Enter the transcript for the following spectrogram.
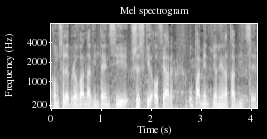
koncelebrowana w intencji wszystkich ofiar upamiętnionych na tablicy.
